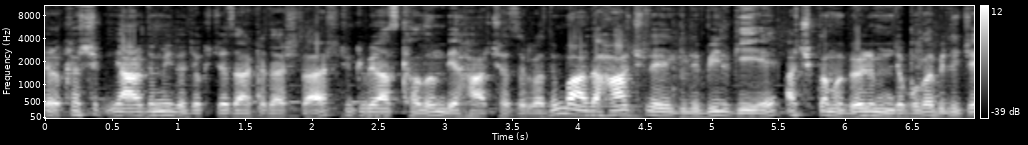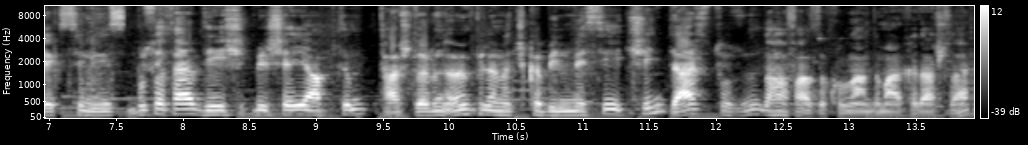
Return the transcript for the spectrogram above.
Şöyle kaşık yardımıyla dökeceğiz arkadaşlar. Çünkü biraz kalın bir harç hazırladım. Bu arada harç ile ilgili bilgiyi açıklama bölümünde bulabileceksiniz. Bu sefer değişik bir şey yaptım. Taşların ön plana çıkabilmesi için ders tozunu daha fazla kullandım arkadaşlar.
